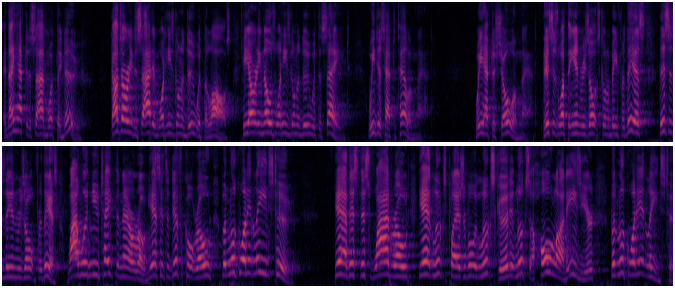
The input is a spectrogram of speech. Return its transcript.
and they have to decide what they do. God's already decided what He's going to do with the lost, He already knows what He's going to do with the saved. We just have to tell them that. We have to show them that. This is what the end result is going to be for this. This is the end result for this. Why wouldn't you take the narrow road? Yes, it's a difficult road, but look what it leads to. Yeah, this, this wide road, yeah, it looks pleasurable, it looks good, it looks a whole lot easier, but look what it leads to.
